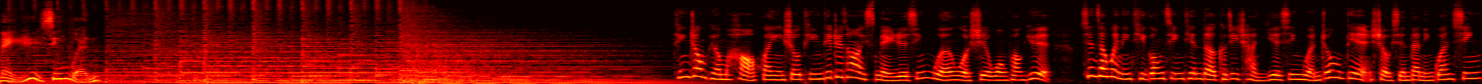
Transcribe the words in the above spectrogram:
每日新闻。听众朋友们好，欢迎收听 DigiTimes 每日新闻，我是翁方月，现在为您提供今天的科技产业新闻重点。首先带您关心。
